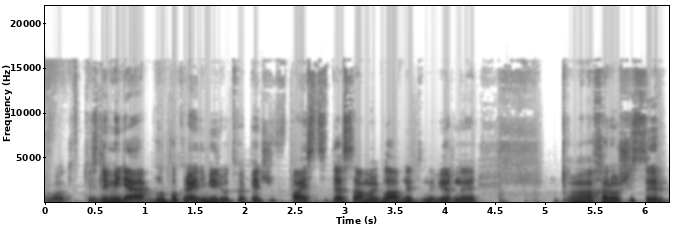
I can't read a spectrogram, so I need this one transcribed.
Вот. То есть для меня, ну, по крайней мере, вот опять же, в пасть, да, самое главное, это, наверное, а, хороший сыр,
